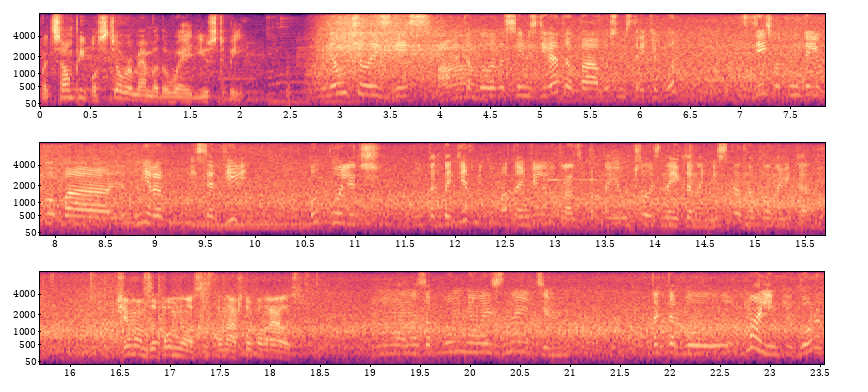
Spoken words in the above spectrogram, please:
but some people still remember the way it used to be. I училась here. Это было 89 по Здесь вот недалеко по Мира 59 был колледж. Ну, тогда техникум автомобильного транспорта. Я училась на экономиста, на плановика. Чем вам запомнилась Астана? Что понравилось? Ну, она запомнилась, знаете, тогда был маленький город,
